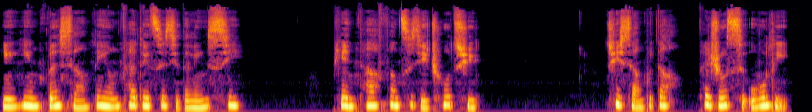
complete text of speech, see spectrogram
莹莹本想利用他对自己的灵犀，骗他放自己出去，却想不到他如此无礼。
